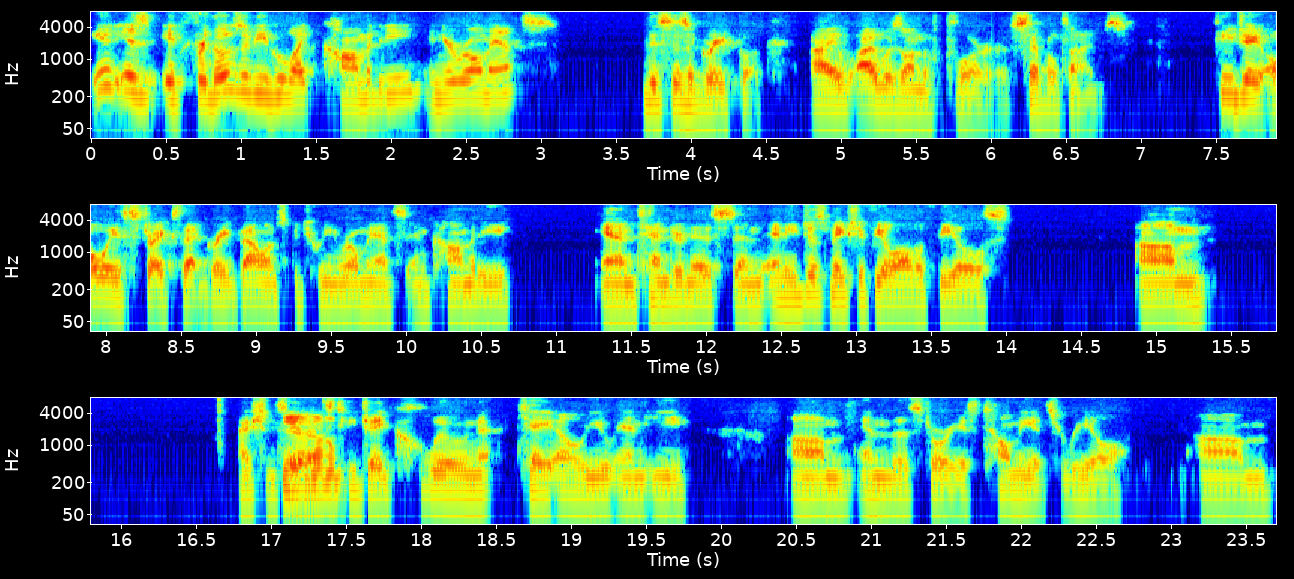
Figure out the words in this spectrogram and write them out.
it is if for those of you who like comedy in your romance, this is a great book. I, I was on the floor several times. TJ always strikes that great balance between romance and comedy and tenderness, and, and he just makes you feel all the feels. Um, I should say Yeah. that's TJ Klune, K L U N E. Um, and the story is Tell Me It's Real. Um,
